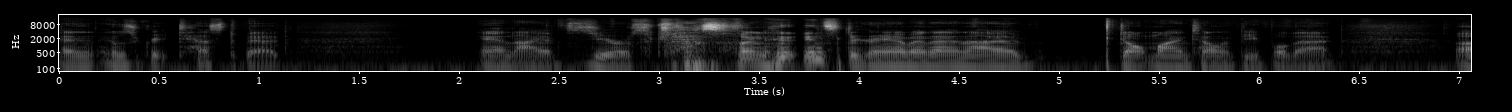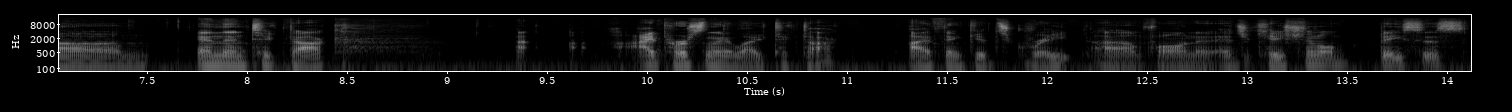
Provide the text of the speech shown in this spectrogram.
and it was a great test bed. And I have zero success on Instagram, and, and I don't mind telling people that. Um, and then TikTok. I, I, personally like TikTok. I think it's great um, on an educational basis,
